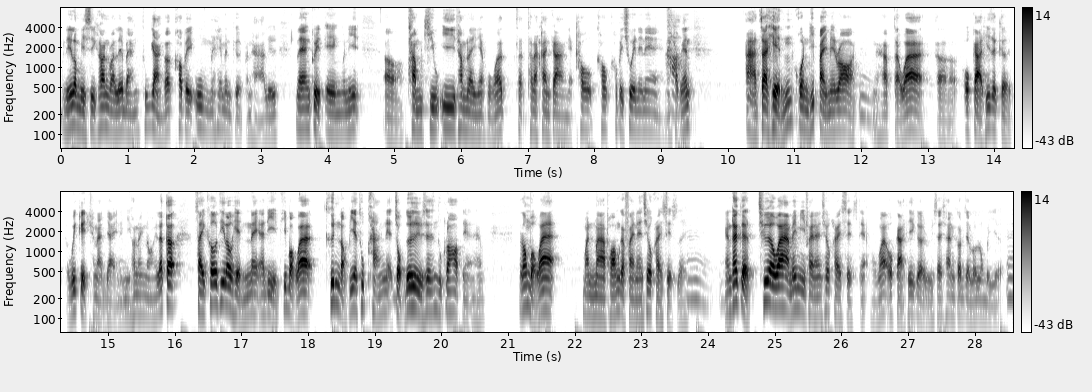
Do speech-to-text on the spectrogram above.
วันนี้เรามี Silicon Valley Bank ทุกอย่างก็เข้าไปอุ้มไม่ให้มันเกิดปัญหา หรือในอังกฤษเองวันนี้เอ่อทำ QE ทำอะไรเนี่ยผมว่าธนาคารกลางเนี่ยเข้าเข้าเข้าไปช่วยแน่ๆนะครับค่ะงั้น อาจจะเห็นคนที่ไปไม่รอดอืมนะครับ แต่ว่าเอ่อโอกาสที่จะเกิดวิกฤตขนาดใหญ่เนี่ยมีค่อนข้างน้อย แล้วก็ไซเคิลที่เราเห็นในอดีตที่บอกว่าขึ้นดอกเบี้ยทุกครั้งเนี่ยจบด้วย recession ทุกรอบเนี่ยนะครับก็ต้องบอกว่ามันมาพร้อมกับ financial crisis เลยอืมงั้นถ้าเกิดเชื่อว่าไม่มี financial crisis เนี่ยผมว่าโอกาสที่เกิด recession ก็จะลดลงไปเยอะอื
